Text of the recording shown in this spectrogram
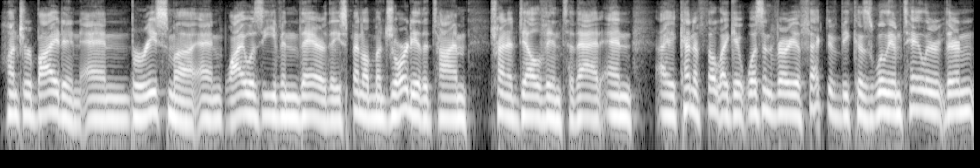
Hunter Biden and Burisma and why was he even there. They spent a majority of the time trying to delve into that. And I kind of felt like it wasn't very effective because William Taylor, they're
